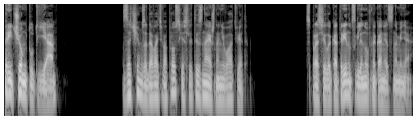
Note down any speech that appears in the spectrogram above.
«При чем тут я?» Зачем задавать вопрос, если ты знаешь на него ответ? спросила Катрин, взглянув наконец на меня.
